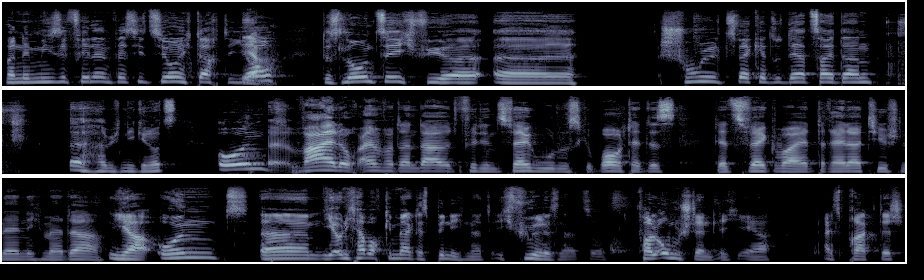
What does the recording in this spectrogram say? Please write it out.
war eine miese Fehlinvestition. Ich dachte, yo, Ja. das lohnt sich für äh, Schulzwecke zu der Zeit dann. Äh, Habe ich nie genutzt. Und Äh, War halt auch einfach dann da für den Zweck, wo du es gebraucht hättest. Der Zweck war halt relativ schnell nicht mehr da. ja, und ähm, ja, und ich habe auch gemerkt, das bin ich nicht. Ich fühle das nicht so. Voll umständlich eher als praktisch.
